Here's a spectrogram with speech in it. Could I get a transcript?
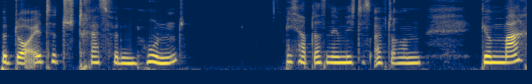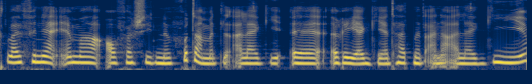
bedeutet Stress für den Hund. Ich habe das nämlich des Öfteren gemacht, weil Finn ja immer auf verschiedene Futtermittel äh, reagiert hat mit einer Allergie.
